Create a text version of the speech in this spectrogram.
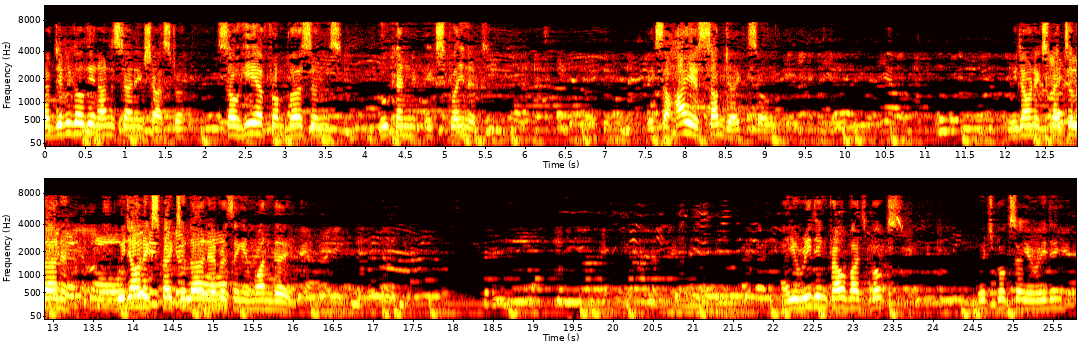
Have difficulty in understanding Shastra, so hear from persons who can explain it. It's the highest subject, so we don't expect to learn it. We don't expect to learn everything in one day. Are you reading Prabhupada's books? Which books are you reading?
